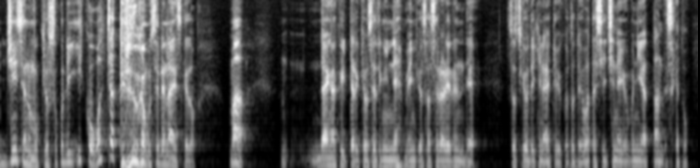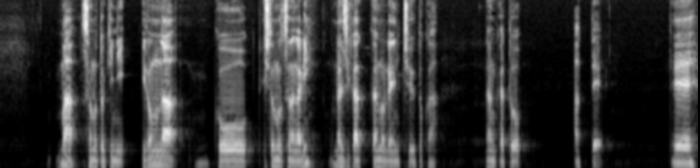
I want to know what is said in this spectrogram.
人生の目標そこで一個終わっちゃってるのかもしれないですけどまあ大学行ったら強制的にね勉強させられるんで卒業できないということで私1年余分にやったんですけどまあその時にいろんなこう人のつながり同じ学科の連中とかなんかと会ってで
